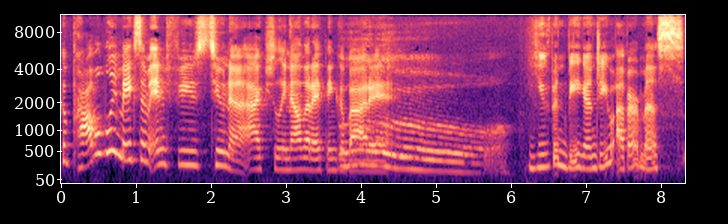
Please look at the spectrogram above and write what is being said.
Could probably make some infused tuna, actually, now that I think about it. You've been vegan. Do you ever miss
